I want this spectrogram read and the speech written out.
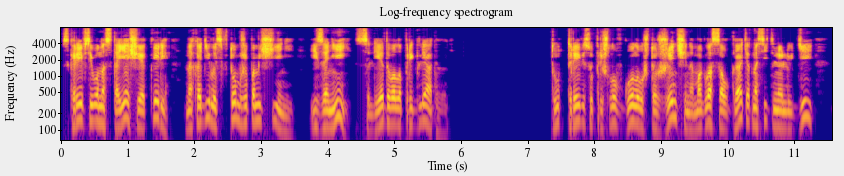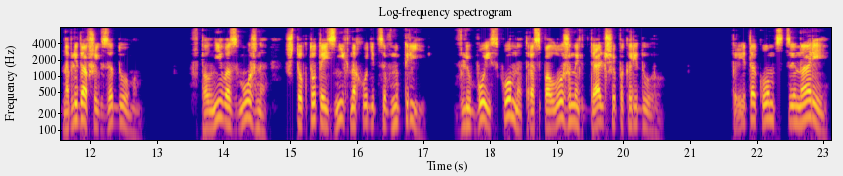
Скорее всего, настоящая Кэрри находилась в том же помещении, и за ней следовало приглядывать. Тут Тревису пришло в голову, что женщина могла солгать относительно людей, наблюдавших за домом. Вполне возможно, что кто-то из них находится внутри, в любой из комнат, расположенных дальше по коридору. При таком сценарии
